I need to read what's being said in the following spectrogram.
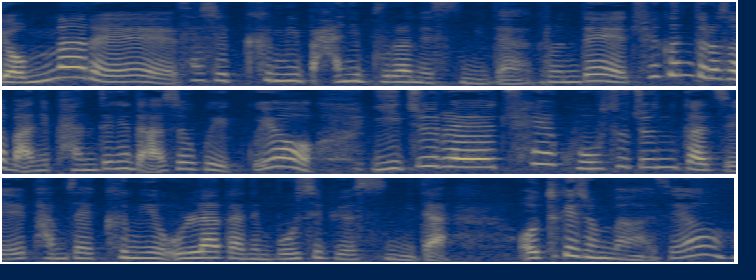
연말에 사실 금이 많이 불안했습니다. 그런데 최근 들어서 많이 반등에 나서고 있고요. 2주의 최고 수준까지 밤새 금이 올라가는 모습이었습니다. 어떻게 전망하세요?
